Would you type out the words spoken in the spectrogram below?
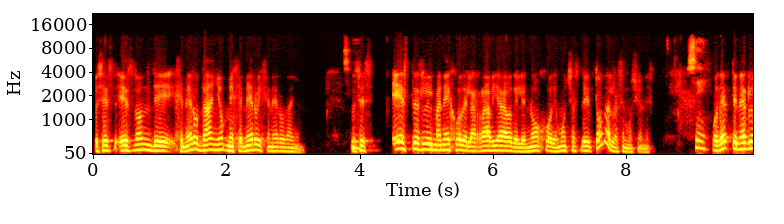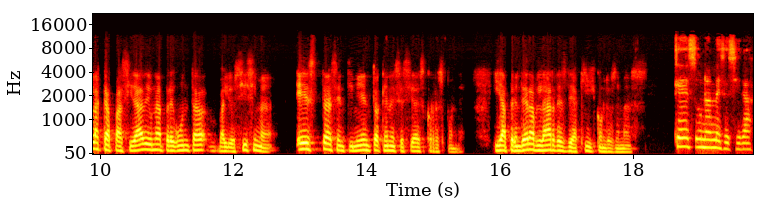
pues es, donde genero daño, me genero y genero daño. Entonces, este es el manejo de la rabia o del enojo, de muchas, de todas las emociones. Sí. Poder tener la capacidad de una pregunta valiosísima. ¿Este sentimiento a qué necesidades corresponde? Y aprender a hablar desde aquí con los demás. ¿Qué es una necesidad?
